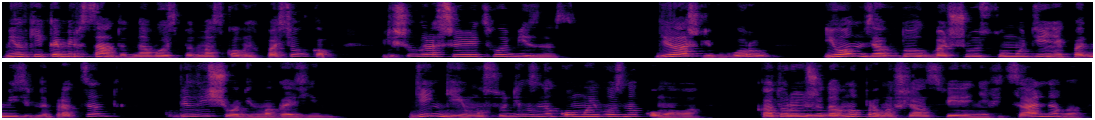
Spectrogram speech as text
Мелкий коммерсант одного из подмосковных поселков решил расширить свой бизнес. Дела шли в гору, и он, взяв в долг большую сумму денег под мизерный процент, купил еще один магазин. Деньги ему судил знакомый его знакомого, который уже давно промышлял в сфере неофициального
